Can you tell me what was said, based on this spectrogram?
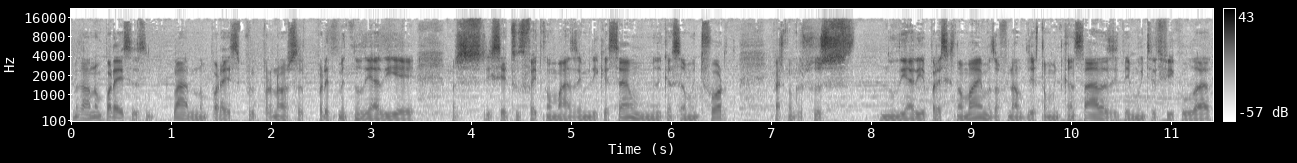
mas ela não parece assim, claro, não parece, porque para nós, aparentemente no dia a dia, é, mas isso é tudo feito com base em medicação, medicação muito forte, faz com que as pessoas no dia a dia parece que estão bem, mas ao final do dia estão muito cansadas e têm muita dificuldade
